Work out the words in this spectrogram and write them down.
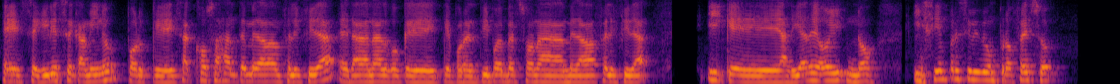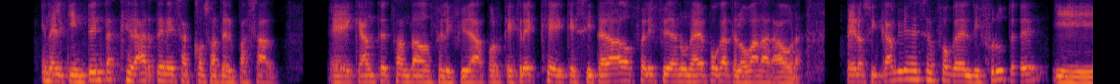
eh, seguir ese camino porque esas cosas antes me daban felicidad, eran algo que, que por el tipo de persona me daba felicidad y que a día de hoy no. Y siempre se vive un proceso en el que intentas quedarte en esas cosas del pasado. Eh, que antes te han dado felicidad, porque crees que, que si te ha dado felicidad en una época, te lo va a dar ahora. Pero si cambias ese enfoque del disfrute y,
